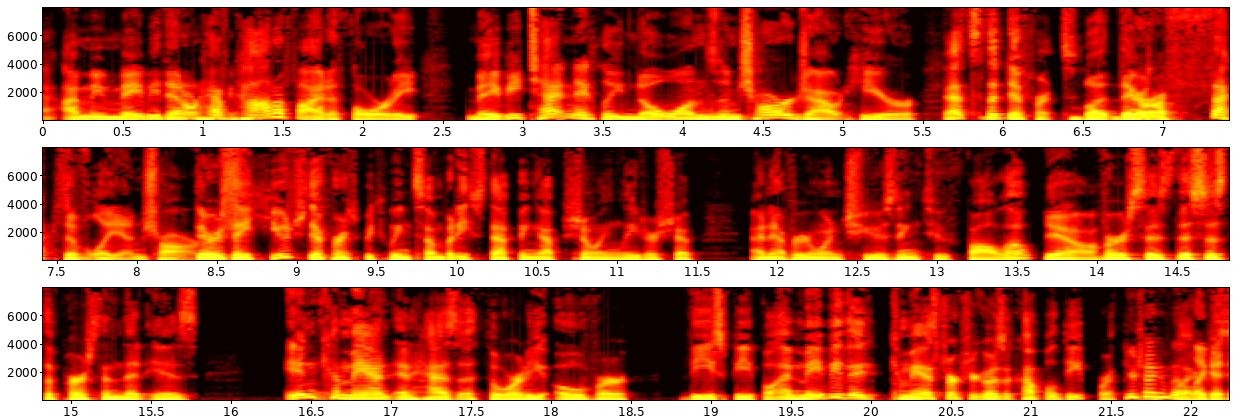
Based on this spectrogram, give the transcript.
I mean, maybe they don't have codified authority. Maybe technically no one's in charge out here, That's the difference. but they're effectively in charge. There's a huge difference between somebody stepping up, showing leadership, and everyone choosing to follow. Yeah. Versus this is the person that is in command and has authority over these people, and maybe the command structure goes a couple deep. With You're talking about like a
